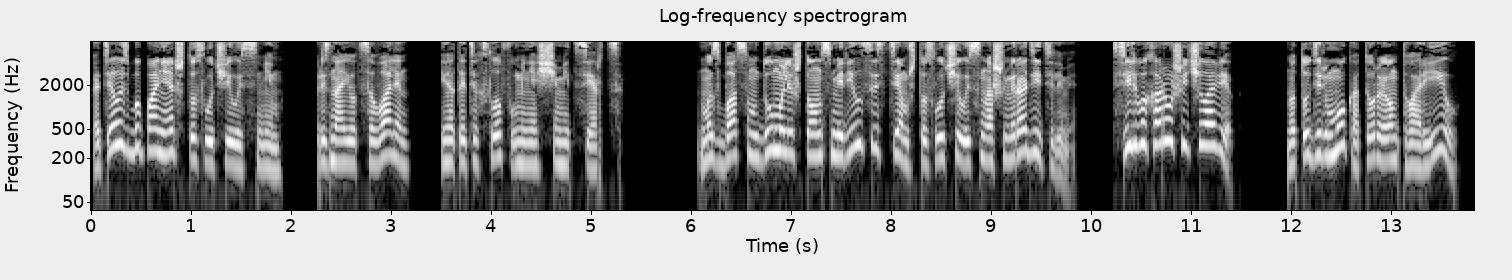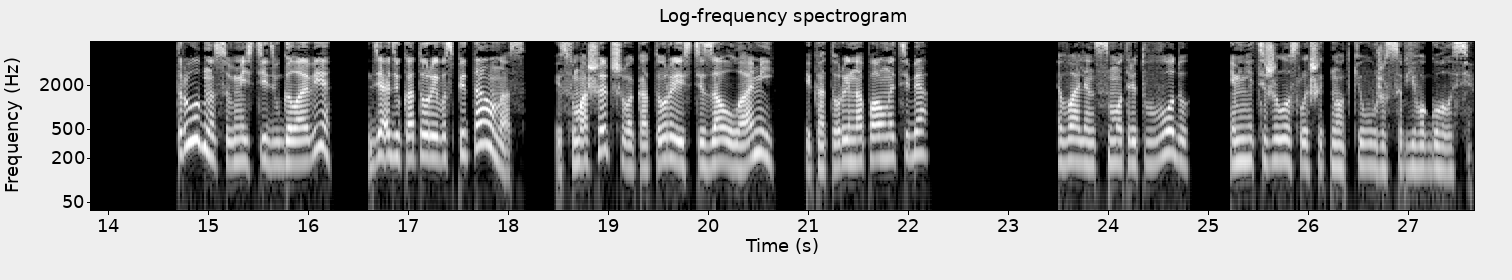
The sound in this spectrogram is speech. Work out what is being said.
Хотелось бы понять, что случилось с ним, признается Вален, и от этих слов у меня щемит сердце. Мы с Басом думали, что он смирился с тем, что случилось с нашими родителями. Сильва хороший человек, но то дерьмо, которое он творил... Трудно совместить в голове дядю, который воспитал нас, и сумасшедшего, который истязал ламий и который напал на тебя. Вален смотрит в воду, и мне тяжело слышать нотки ужаса в его голосе.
